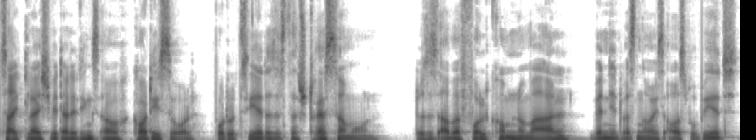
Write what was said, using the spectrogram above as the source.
Zeitgleich wird allerdings auch Cortisol produziert, das ist das Stresshormon. Das ist aber vollkommen normal, wenn ihr etwas Neues ausprobiert,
